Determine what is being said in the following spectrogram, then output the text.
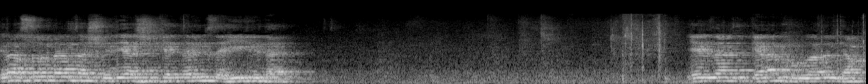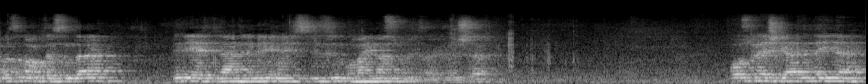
Biraz sonra Beltaş ve diğer şirketlerimizle ilgili de yeniden genel kurulların yapması noktasında bir yetkilendirmeyi meclisimizin onayına sunuyoruz arkadaşlar. O süreç geldiğinde yine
